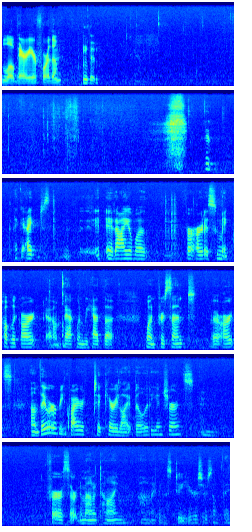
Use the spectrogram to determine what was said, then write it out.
low barrier for them. Okay. It- I- I just, at- at Iowa, for artists who make public art, um, back when we had the 1% for arts, um, they were required to carry liability insurance for a certain amount of time. Uh, I think it was two years or something.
